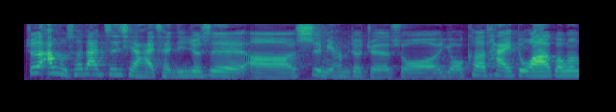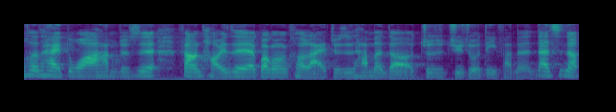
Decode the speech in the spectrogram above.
就是阿姆斯特丹之前还曾经就是呃市民他们就觉得说游客太多啊，观光客太多啊，他们就是非常讨厌这些观光客来就是他们的就是居住的地方的。但是呢，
